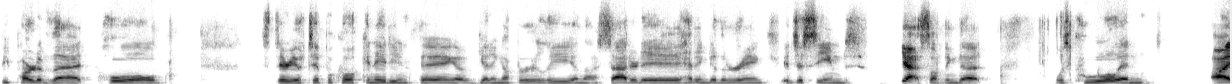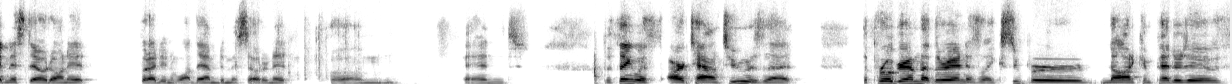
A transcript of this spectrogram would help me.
be part of that whole stereotypical canadian thing of getting up early and on saturday heading to the rink. It just seemed yeah something that was cool and i missed out on it but i didn't want them to miss out on it. Um, and the thing with our town too is that the program that they're in is like super non-competitive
